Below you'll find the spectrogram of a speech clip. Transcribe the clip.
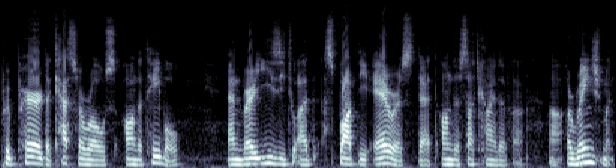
prepared casseroles on the table and very easy to add, spot the errors that under such kind of uh, uh, arrangement.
